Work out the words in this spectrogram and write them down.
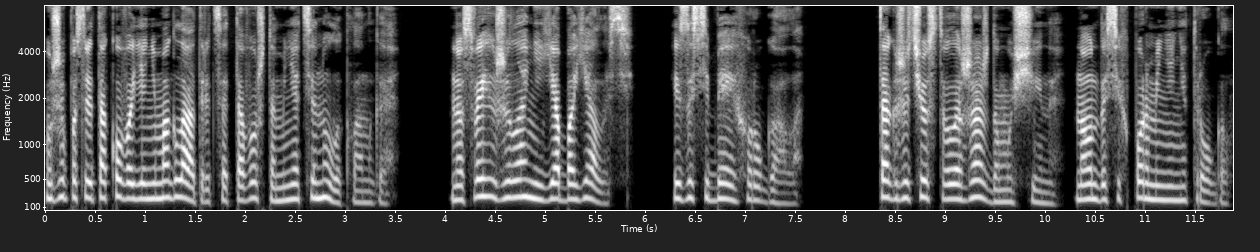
Уже после такого я не могла отрицать того, что меня тянуло к Ланге. Но своих желаний я боялась и за себя их ругала. Также чувствовала жажду мужчины, но он до сих пор меня не трогал.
